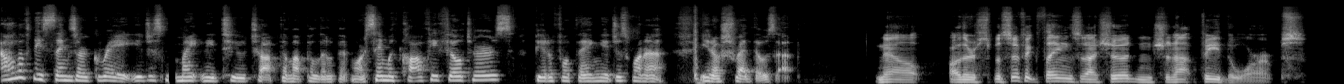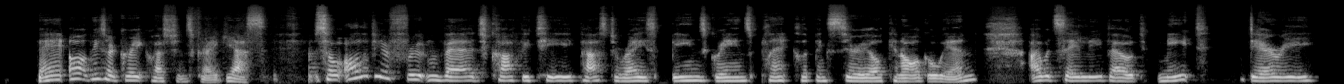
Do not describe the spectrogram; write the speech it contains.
All of these things are great. You just might need to chop them up a little bit more. Same with coffee filters. Beautiful thing. You just want to, you know, shred those up. Now, are there specific things that I should and should not feed the worms? They, oh, these are great questions, Greg. Yes. So, all of your fruit and veg, coffee, tea, pasta, rice, beans, grains, plant clippings, cereal can all go in. I would say leave out meat, dairy,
